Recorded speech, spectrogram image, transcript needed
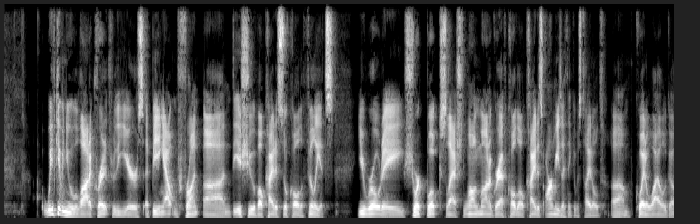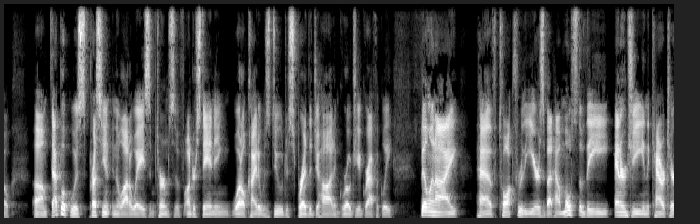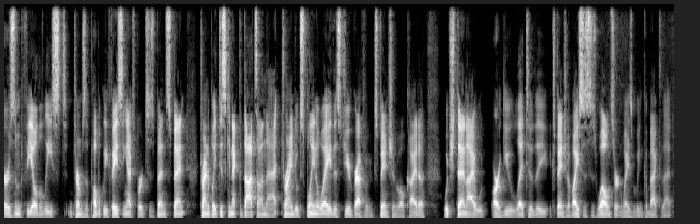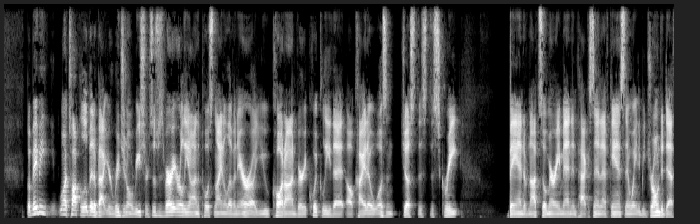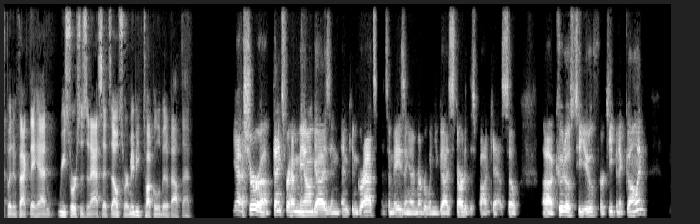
we've given you a lot of credit through the years at being out in front on the issue of Al Qaeda's so called affiliates. You wrote a short book slash long monograph called Al Qaeda's Armies, I think it was titled, um, quite a while ago. Um, that book was prescient in a lot of ways in terms of understanding what Al Qaeda was due to spread the jihad and grow geographically. Bill and I have talked through the years about how most of the energy in the counterterrorism field, at least in terms of publicly facing experts, has been spent trying to play disconnect the dots on that, trying to explain away this geographic expansion of Al Qaeda, which then I would argue led to the expansion of ISIS as well in certain ways, but we can come back to that. But maybe you want to talk a little bit about your original research. This was very early on the post 9 11 era. You caught on very quickly that Al Qaeda wasn't just this discrete band of not so merry men in Pakistan and Afghanistan waiting to be droned to death, but in fact, they had resources and assets elsewhere. Maybe you could talk a little bit about that. Yeah, sure. Uh, thanks for having me on, guys, and, and congrats. It's amazing. I remember when you guys started this podcast. So uh, kudos to you for keeping it going,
